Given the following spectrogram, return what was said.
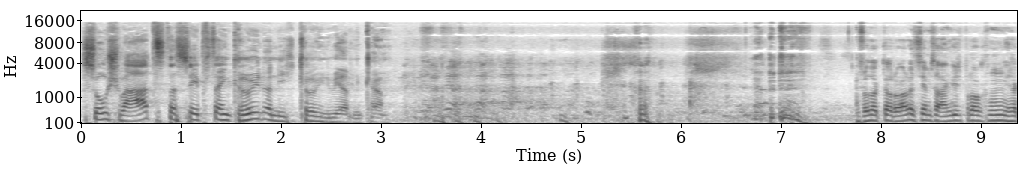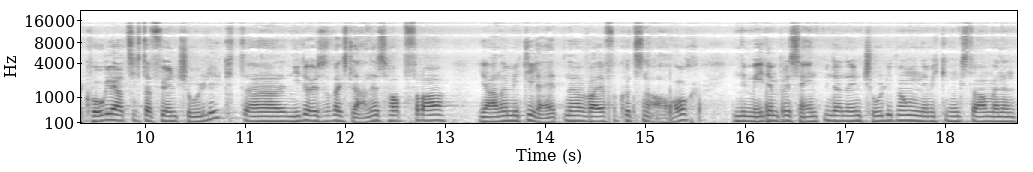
so schwarz, dass selbst ein Grüner nicht grün werden kann. Frau Dr. Roller, Sie haben es angesprochen, Herr Kogler hat sich dafür entschuldigt. Äh, Niederösterreichs Landeshauptfrau Jana Mikl-Leitner war ja vor kurzem auch in den Medien präsent mit einer Entschuldigung, nämlich ging es da um, einen,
